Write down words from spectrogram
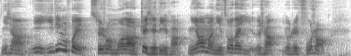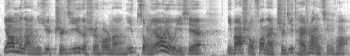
你想，你一定会随手摸到这些地方。你要么你坐在椅子上有这扶手，要么呢你去值机的时候呢，你总要有一些你把手放在值机台上的情况。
